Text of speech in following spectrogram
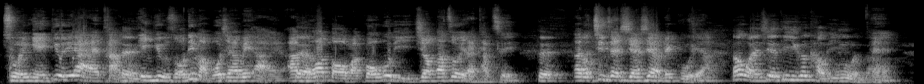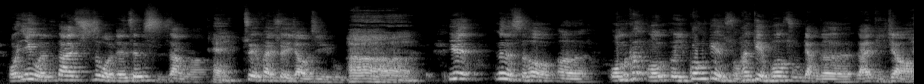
厝诶研究你爱来读研究所，你嘛无啥要爱，啊无法度嘛，高不离中啊，做伊来读册，对，啊就凊彩写写要过啊。然后我还记得第一个考英文嘛。我英文大概是我人生史上啊最快睡觉记录啊，因为那个时候呃，我们看我以光电所和电波组两个来比较，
